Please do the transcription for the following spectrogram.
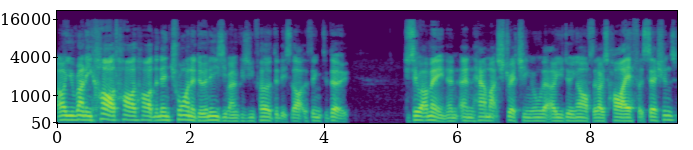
are you running hard, hard, hard, and then trying to do an easy run because you've heard that it's like the thing to do? Do you see what I mean? And and how much stretching and all that are you doing after those high effort sessions?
